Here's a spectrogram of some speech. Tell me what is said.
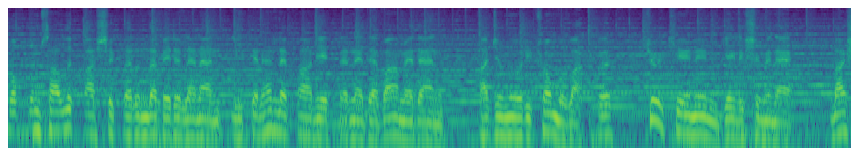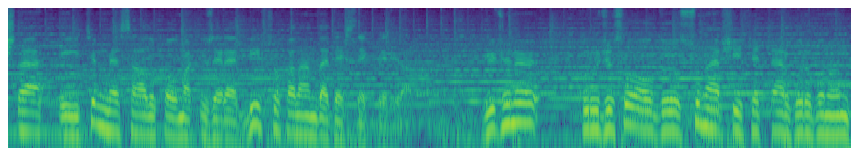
toplumsallık başlıklarında belirlenen ilkelerle faaliyetlerine devam eden Hacı Nuri Çomu Vakfı, Türkiye'nin gelişimine başta eğitim ve sağlık olmak üzere birçok alanda destek veriyor. Gücünü kurucusu olduğu Sunar Şirketler grubunun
